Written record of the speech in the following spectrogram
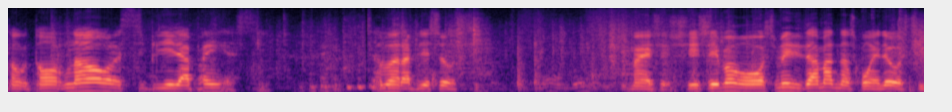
ton, ton renard, si, puis les lapins, si. Ça m'a rappelé ça aussi. Mais c'est- bon, on va se mettre des tomates dans ce coin-là aussi.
